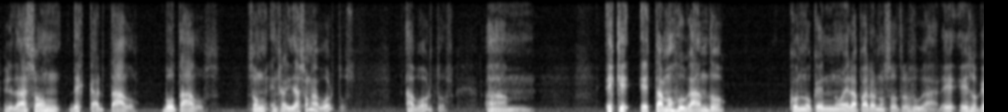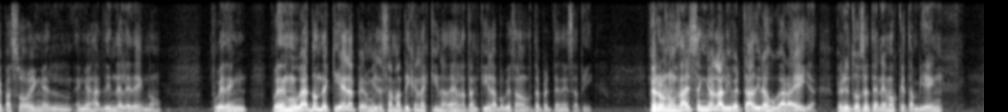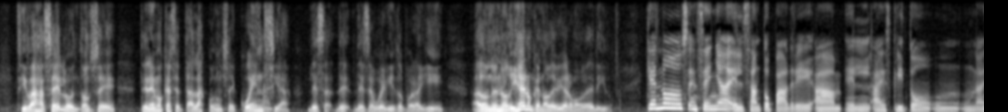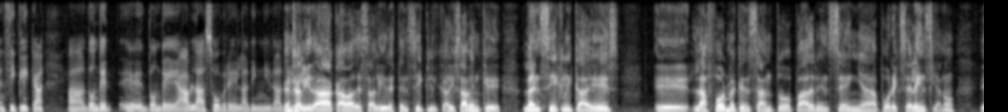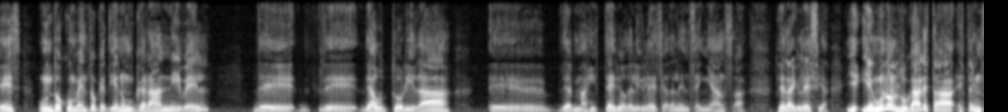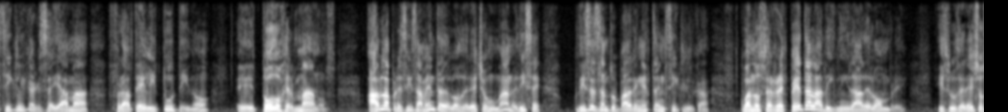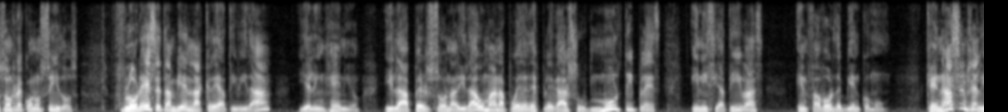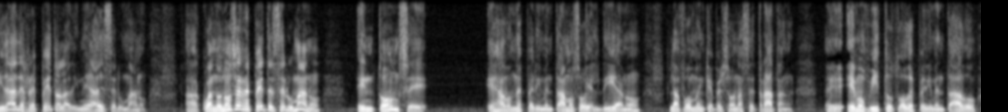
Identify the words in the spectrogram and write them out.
¿verdad? Son descartados, botados. Son, en realidad son abortos. Abortos. Es que estamos jugando con lo que no era para nosotros jugar. Es, es lo que pasó en el, en el jardín del Edén, ¿no? Pueden, pueden jugar donde quiera, pero mire, esa matica en la esquina, déjenla tranquila porque esa no te pertenece a ti. Pero nos da el Señor la libertad de ir a jugar a ella. Pero entonces tenemos que también, si vas a hacerlo, entonces tenemos que aceptar las consecuencias de, esa- de, de ese jueguito por allí, a donde nos dijeron que no debiéramos haber ido. ¿Qué nos enseña el Santo Padre? Él ha escrito un- una encíclica ah, donde, eh, donde habla sobre la dignidad. de En la vida. realidad acaba de salir esta encíclica y saben que la encíclica es eh, la forma que el Santo Padre enseña por excelencia, ¿no? Es un documento que tiene un gran nivel de, de- de autoridad eh, del magisterio de la iglesia, de la enseñanza de la iglesia. Y, en unos lugares está esta encíclica que se llama Fratelli Tutti, ¿no? Eh, todos hermanos. Habla precisamente de los derechos humanos. Dice, dice Santo Padre en esta encíclica, cuando se respeta la dignidad del hombre y sus derechos son reconocidos, florece también la creatividad y el ingenio, y la personalidad humana puede desplegar sus múltiples iniciativas en favor del bien común, que nace en realidad del respeto a la dignidad del ser humano. Ah, cuando no se respeta el ser humano, entonces es a donde experimentamos hoy el día, ¿no? La forma en que personas se tratan. Eh, hemos visto todo experimentado,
